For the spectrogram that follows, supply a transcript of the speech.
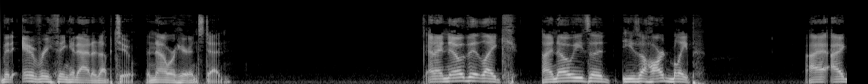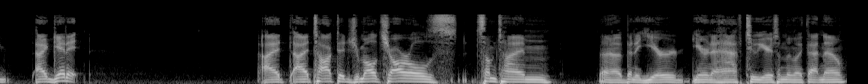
that everything had added up to, and now we're here instead. And I know that like I know he's a he's a hard bleep. I I I get it. I I talked to Jamaal Charles sometime. Uh, been a year, year and a half, two years, something like that now.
